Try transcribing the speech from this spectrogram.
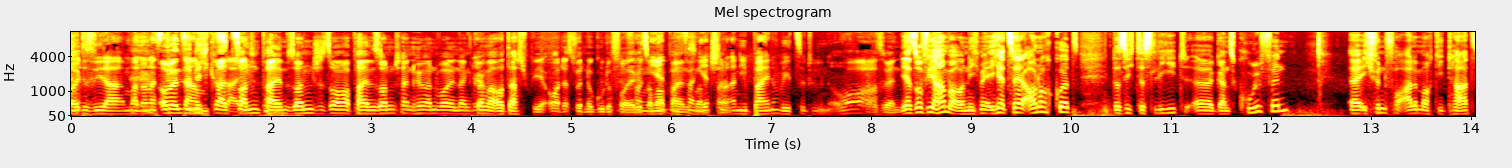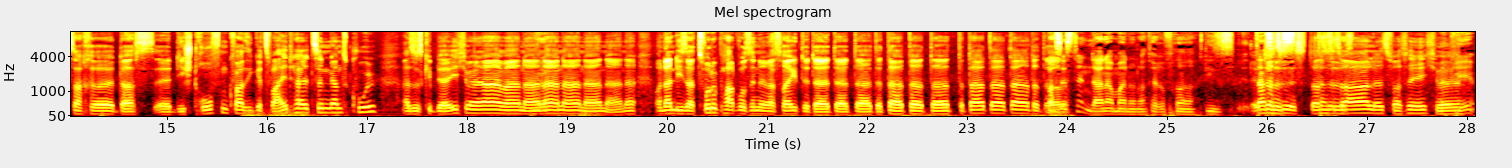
Heute ist wieder Madonna's Und wenn sie nicht gerade. Sonnenpalm, Sonnen, Sommerpalm, Sonnenschein hören wollen, dann können Ja. wir auch das spielen. Oh, das wird eine gute da geht's nochmal fangen jetzt schon an, die Beine weh zu tun. Oh. Ja, so viel haben wir auch nicht mehr. Ich erzähle auch noch kurz, dass ich das Lied äh, ganz cool finde. Äh, ich finde vor allem auch die Tatsache, dass äh, die Strophen quasi gezweiteilt sind, ganz cool. Also es gibt ja ich, na, na, na, na, na, na, na. und dann dieser zweite Part, wo es in den Refrain geht. Was ist denn deiner Meinung nach der Refrain? Dieses, das, das, ist, ist, das, das ist alles, was ich will. Okay.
